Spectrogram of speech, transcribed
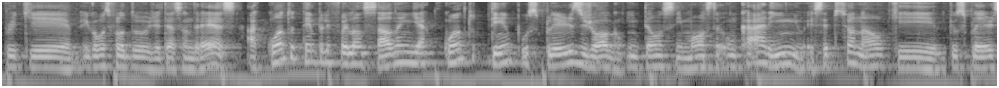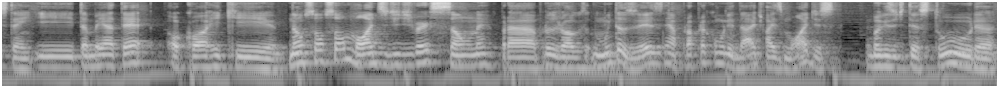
Porque, igual você falou do GTA San Andreas, há quanto tempo ele foi lançado em e há quanto tempo os players jogam. Então, assim, mostra um carinho excepcional que, que os players têm. E também até ocorre que não são só mods de diversão, né, para os jogos. Muitas vezes, né, a própria comunidade faz mods bugs de textura,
